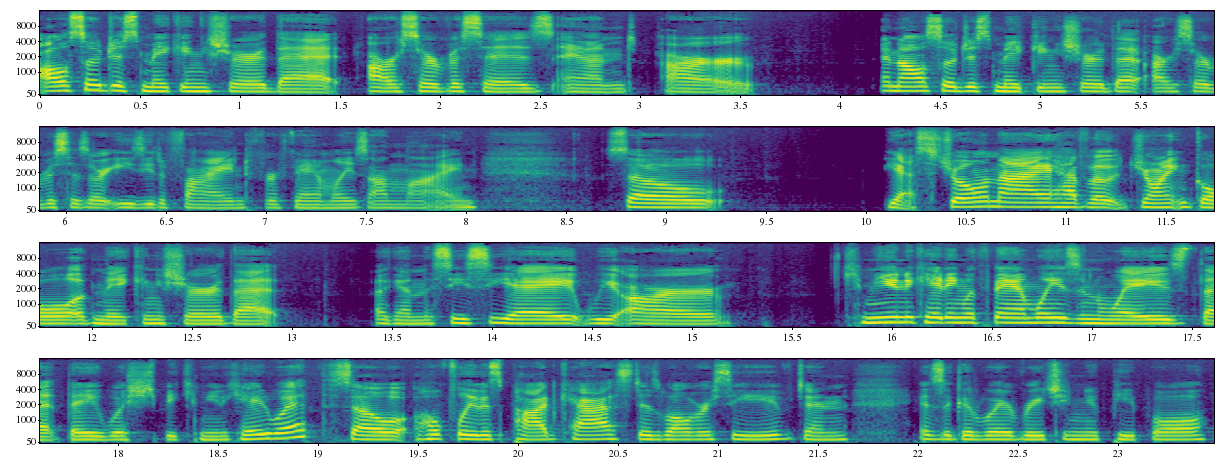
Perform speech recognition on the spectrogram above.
also just making sure that our services and our and also just making sure that our services are easy to find for families online. So yes joel and i have a joint goal of making sure that again the cca we are communicating with families in ways that they wish to be communicated with. So hopefully this podcast is well received and is a good way of reaching new people.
